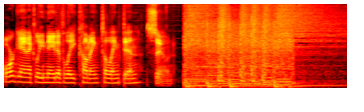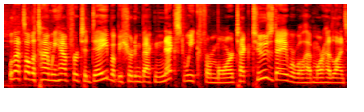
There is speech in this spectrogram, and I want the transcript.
organically, natively coming to LinkedIn soon. Well, that's all the time we have for today, but be sure to come back next week for more Tech Tuesday, where we'll have more headlines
